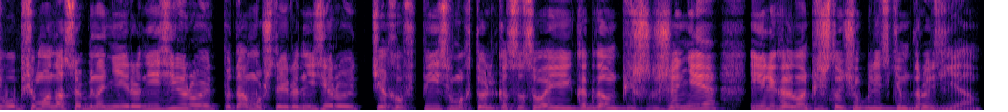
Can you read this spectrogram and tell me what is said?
в общем, он особенно не иронизирует, потому что иронизирует Чехов в письмах только со своей, когда он пишет жене, или когда он пишет очень близким друзьям.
